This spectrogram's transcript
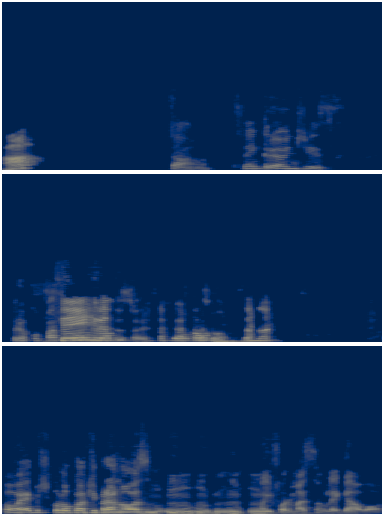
tá? Tá. Sem grandes preocupações. Sem grandes preocupações. Uhum. O Ebert colocou aqui para nós um, um, uma informação legal, ó.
